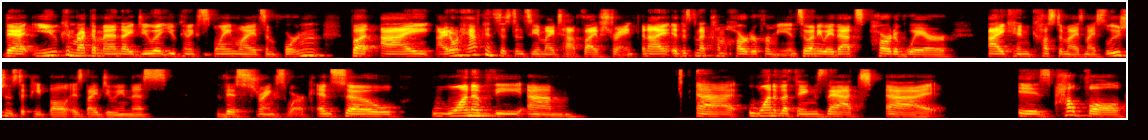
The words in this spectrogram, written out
that you can recommend I do it, you can explain why it's important, but I I don't have consistency in my top 5 strength and I it's going to come harder for me. And so anyway, that's part of where I can customize my solutions to people is by doing this this strengths work. And so one of the um uh one of the things that uh is helpful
